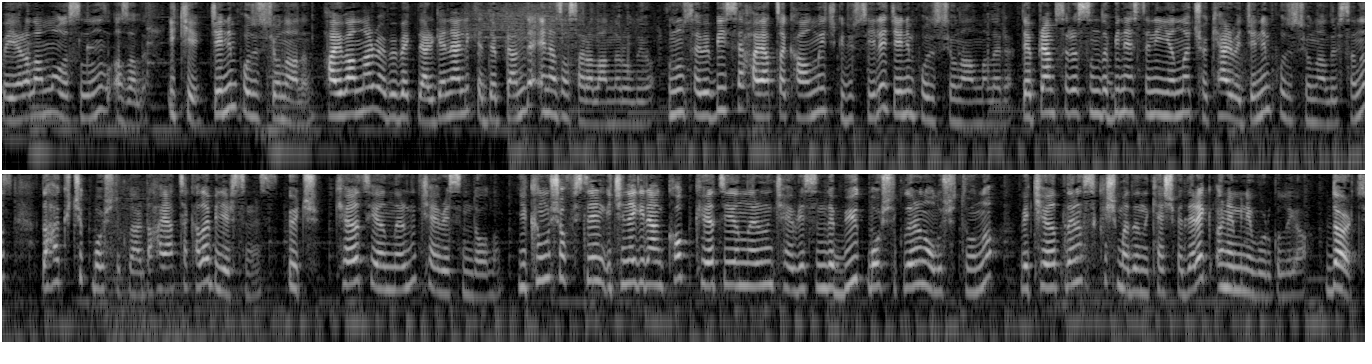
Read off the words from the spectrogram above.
ve yaralanma olasılığınız azalır. 2. Cenin pozisyonu alın. Hayvanlar ve bebekler genellikle depremde en az hasar alanlar oluyor. Bunun sebebi ise hayatta kalma içgüdüsüyle cenin pozisyonu almaları. Deprem sırasında bir nesnenin yanına çöker ve cenin pozisyonu alırsanız daha küçük boşluklarda hayatta kalabilirsiniz. 3. Kağıt yığınlarının çevresinde olun. Yıkılmış ofislerin içine giren kop kağıt yığınlarının çevresinde büyük boşlukların oluştuğunu ve kağıtların sıkışmadığını keşfederek önemini vurguluyor. 4.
